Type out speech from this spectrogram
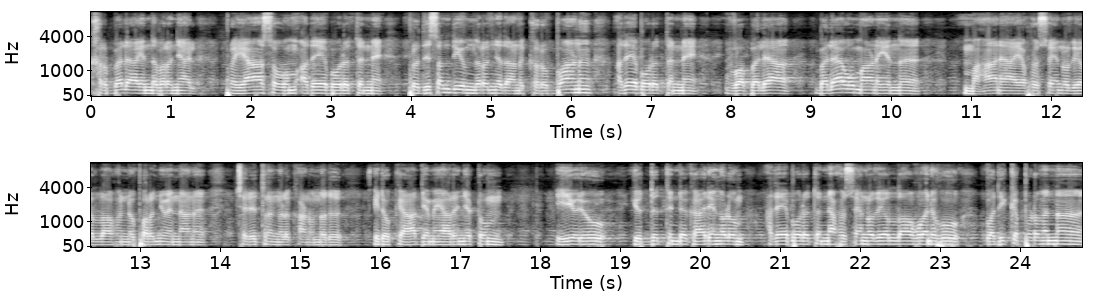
ഖർബല എന്ന് പറഞ്ഞാൽ പ്രയാസവും അതേപോലെ തന്നെ പ്രതിസന്ധിയും നിറഞ്ഞതാണ് കറുബാണ് അതേപോലെ തന്നെ വബല ബലാവുമാണ് എന്ന് മഹാനായ ഹുസൈൻ അലി അള്ളാഹുനു പറഞ്ഞു എന്നാണ് ചരിത്രങ്ങൾ കാണുന്നത്. ഇതൊക്കെ ആദ്യമേ അറിഞ്ഞിട്ടും ഈ ഒരു യുദ്ധത്തിന്റെ കാര്യങ്ങളും അതേപോലെ തന്നെ ഹുസൈൻ റതി അള്ളാഹു അനുഹു വധിക്കപ്പെടുമെന്ന്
